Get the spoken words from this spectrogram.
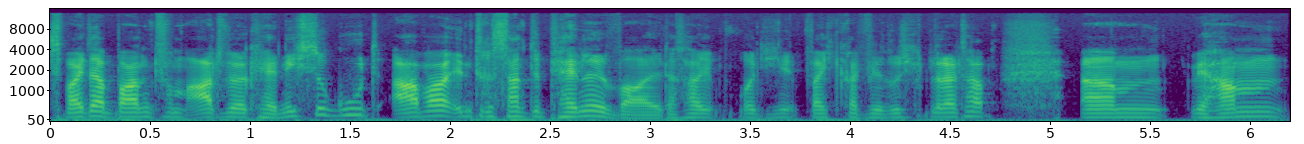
zweiter Band vom Artwork her nicht so gut, aber interessante Panelwahl. Das wollte ich, weil ich gerade wieder durchgeblättert habe. Ähm, wir haben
